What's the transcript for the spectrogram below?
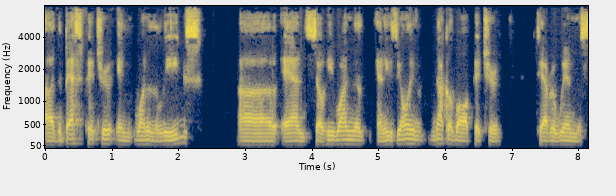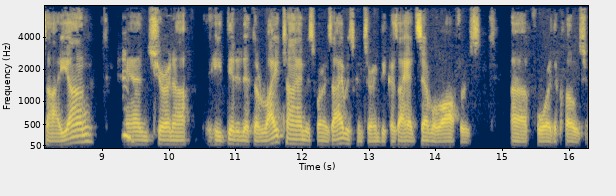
uh, the best pitcher in one of the leagues. Uh, and so he won the, and he's the only knuckleball pitcher to ever win the Cy Young. Hmm. And sure enough, he did it at the right time as far as I was concerned because I had several offers uh, for the closer.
